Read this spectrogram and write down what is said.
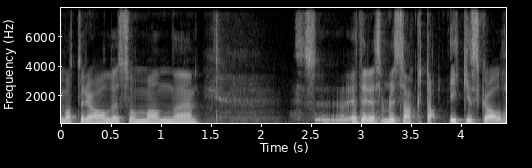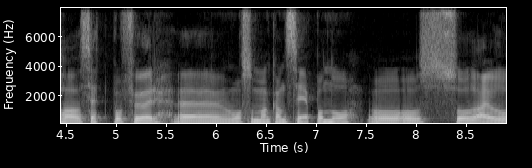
materiale som man uh, etter det som blir sagt, da, ikke skal ha sett på før, eh, og som man kan se på nå. Og, og så er jo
